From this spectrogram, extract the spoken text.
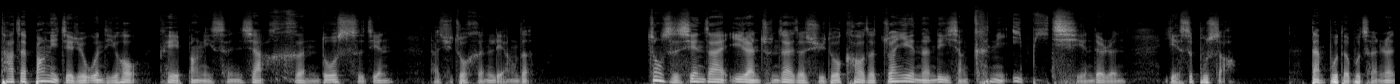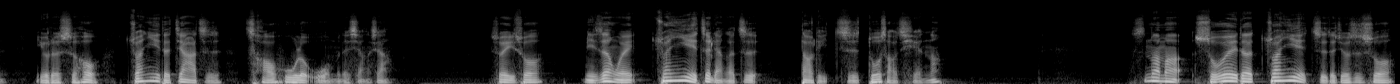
他在帮你解决问题后，可以帮你省下很多时间来去做衡量的。纵使现在依然存在着许多靠着专业能力想坑你一笔钱的人，也是不少。但不得不承认，有的时候专业的价值超乎了我们的想象。所以说，你认为“专业”这两个字？到底值多少钱呢？是那么所谓的专业，指的就是说，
